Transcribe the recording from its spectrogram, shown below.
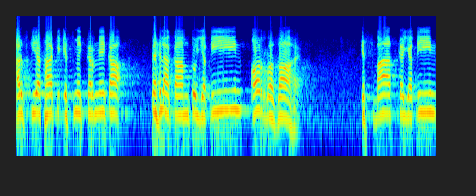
عرض کیا تھا کہ اس میں کرنے کا پہلا کام تو یقین اور رضا ہے۔ اس بات کا یقین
